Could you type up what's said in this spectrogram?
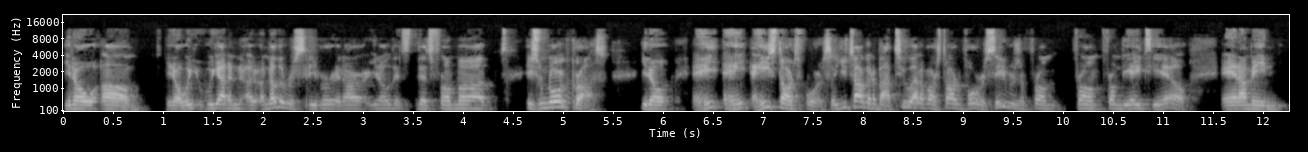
You know, um, you know, we we got an, another receiver in our, you know, that's that's from uh, he's from Norcross. you know, and he, and he, and he starts for us. So you're talking about two out of our starting four receivers are from from from the ATL. And I mean,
